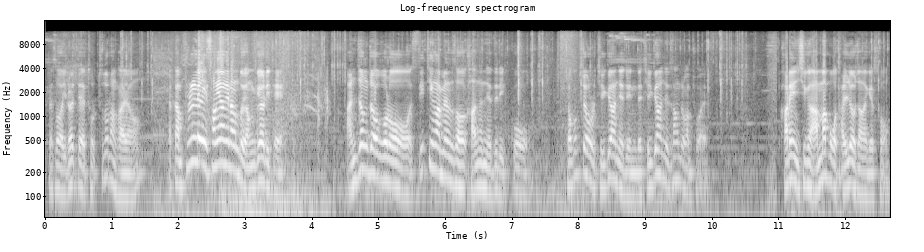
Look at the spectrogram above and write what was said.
그래서 이럴 때 도, 투도랑 가요. 약간 플레이 성향이랑도 연결이 돼. 안정적으로 시팅하면서 가는 애들이 있고 적극적으로 딜교하는 애들 있는데 딜교하는 애들 상대로 가면 좋아요. 가렌이 지금 앞만 보고 달려오잖아 계속.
